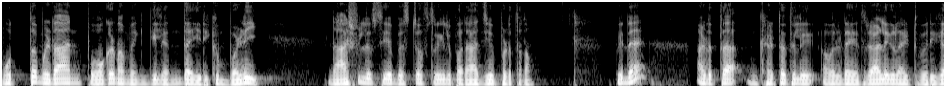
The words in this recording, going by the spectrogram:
മുത്തമിടാൻ പോകണമെങ്കിൽ എന്തായിരിക്കും വഴി? നാഷ്വിൽ എഫ് സിയെ ബെസ്റ്റ് ഓഫ് ത്രീയിൽ പരാജയപ്പെടുത്തണം. പിന്നെ അടുത്ത ഘട്ടത്തിൽ അവരുടെ എതിരാളികളായിട്ട് വരിക.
